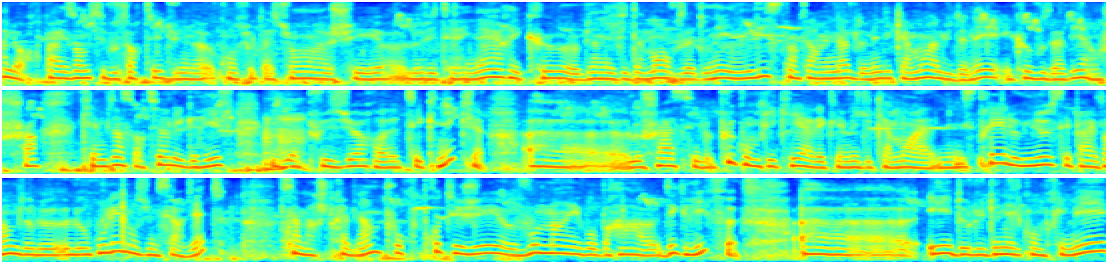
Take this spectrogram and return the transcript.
Alors, par exemple, si vous sortez d'une consultation euh, chez euh, le vétérinaire et que, euh, bien évidemment, on vous a donné une liste interminable de médicaments à lui donner et que vous avez un chat qui aime bien sortir les griffes, il y a plusieurs euh, techniques. Euh, le chat, c'est le plus compliqué avec les médicaments à administrer. Le mieux, c'est par exemple de le, le rouler dans une serviette. Ça marche très bien pour protéger vos mains et vos bras des griffes euh, et de lui donner le comprimé.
